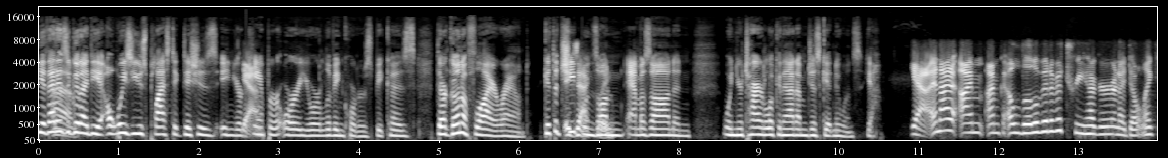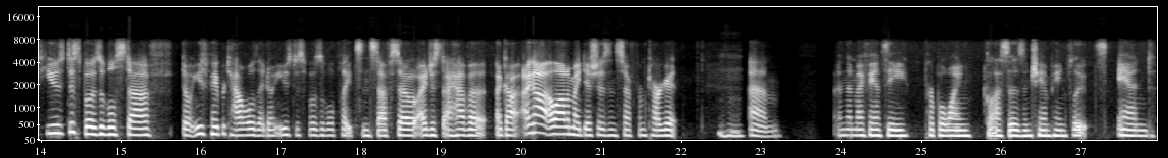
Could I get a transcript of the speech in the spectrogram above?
Yeah, that is a Um, good idea. Always use plastic dishes in your Yeah. camper or your living quarters because they're gonna fly around. Get the cheap ones on Amazon, and when you're tired of looking at them, just get new ones. Yeah. Yeah, and I, I'm I'm a little bit of a tree hugger, and I don't like to use disposable stuff. Don't use paper towels. I don't use disposable plates and stuff. So I just I have a I got I got a lot of my dishes and stuff from Target. hmm Um, and then my fancy purple wine glasses and champagne flutes. And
